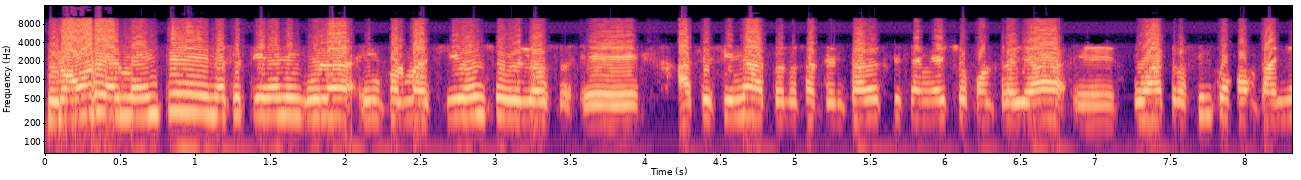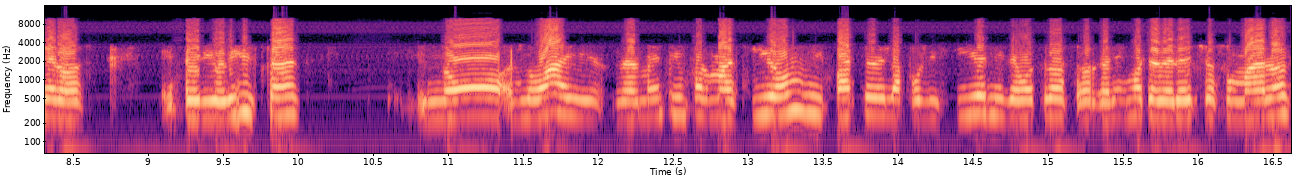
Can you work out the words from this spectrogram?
No, realmente no se tiene ninguna información sobre los asesinatos, los atentados que se han hecho contra ya cuatro o cinco compañeros periodistas no, no hay realmente información ni parte de la policía ni de otros organismos de derechos humanos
